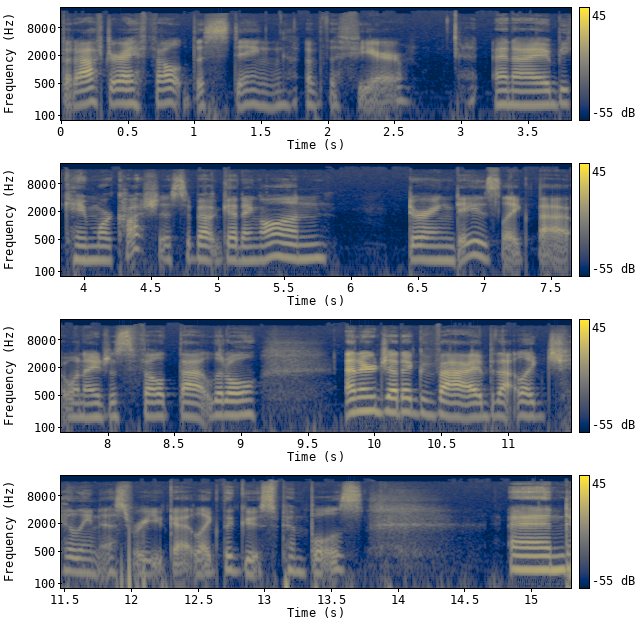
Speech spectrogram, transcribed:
but after I felt the sting of the fear, and I became more cautious about getting on during days like that when I just felt that little energetic vibe, that like chilliness where you get like the goose pimples. And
